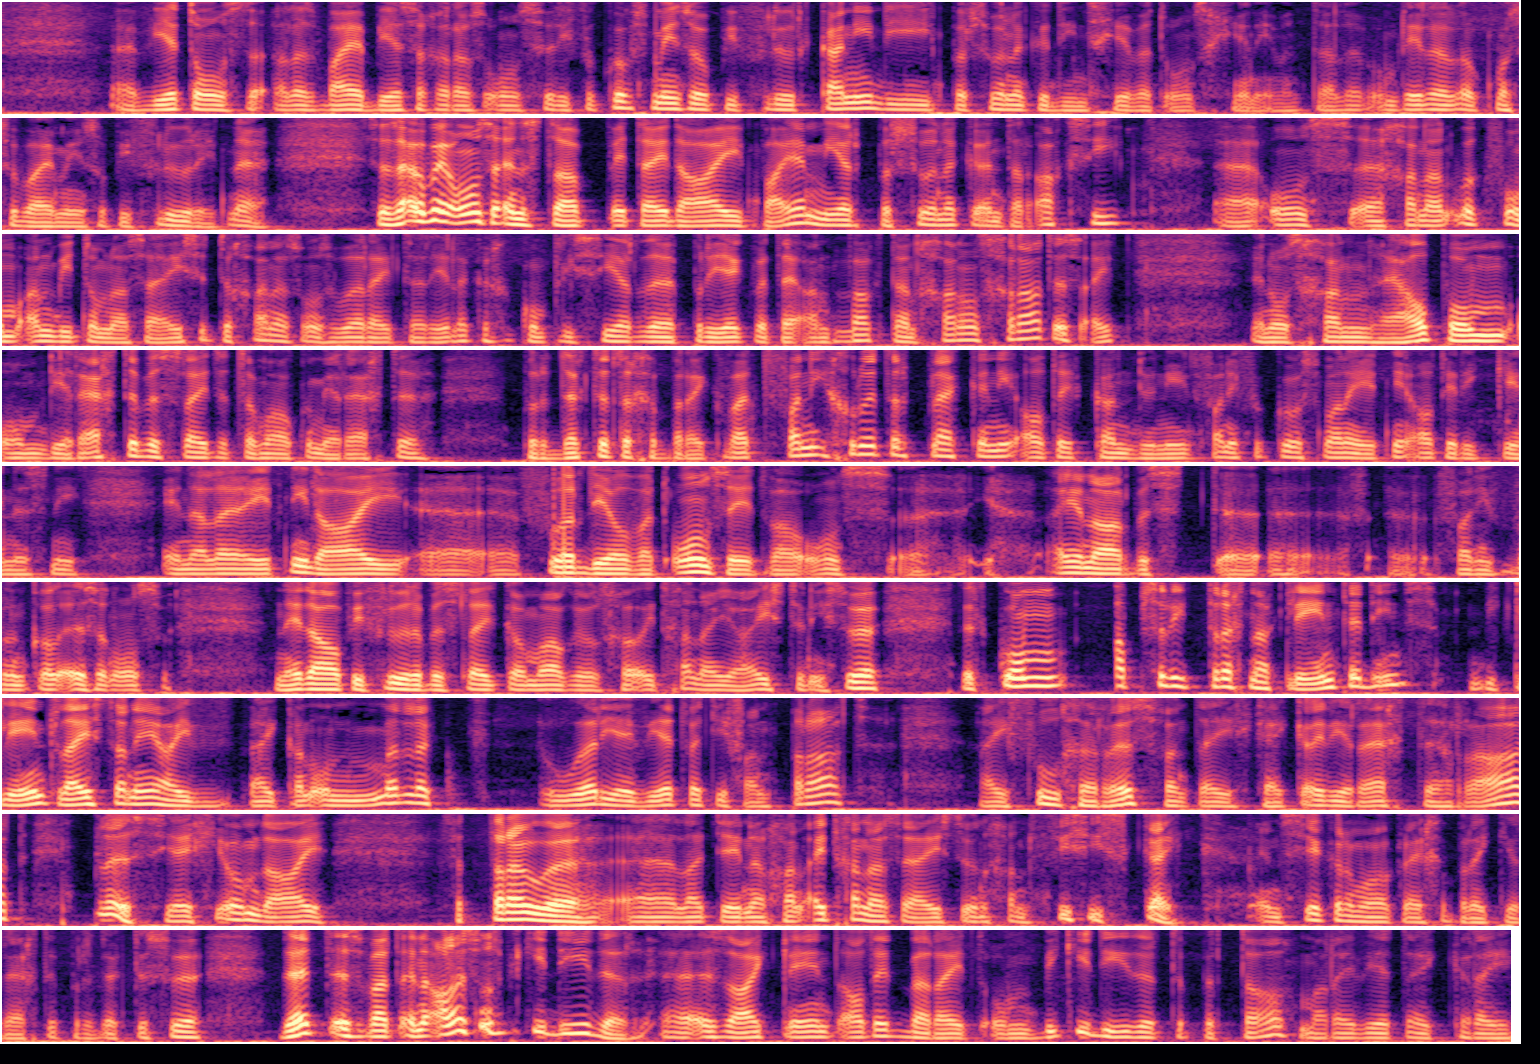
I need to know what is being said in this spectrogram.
uh, weet ons hulle is baie besigger as ons so die verkoopsmense op die vloer kan nie die persoonlike diens gee wat ons gee nie want hulle omrede hulle ook maar so baie mense op die vloer het nê. So as hy by ons instap het hy daai baie meer persoonlike interaksie. Uh, ons uh, gaan dan ook vir hom aanbied om na sy huis toe te gaan as ons hoor hy het 'n redelike gekompliseerde projek wat hy aanpak dan gaan ons gratis uit en ons gaan help hom om die regte besluite te maak om die regte produkte te gebruik wat van die groter plekke nie altyd kan doen nie. Van die verkoopsmanne het nie altyd die kennis nie en hulle het nie daai uh, voordeel wat ons het waar ons uh, eienaar best, uh, uh, van die winkel is en ons net daar op die vloere besluit kan maak ons gou uitgaan na jou huis toe nie. So dit kom absoluut terug na kliëntediens. Die kliënt luister nie, hy hy kan onmiddellik hoor jy weet wat jy van praat. Hy voel gerus want hy kyk kry die regte raad plus jy gee hom daai vertroue uh laat jy nou gaan uitgaan na sy huis toe en gaan fisies kyk en seker maak hy gebruik die regte produkte. So dit is wat in alles ons bietjie duurder uh, is daai kliënt altyd bereid om bietjie duurder te betaal, maar hy weet hy kry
